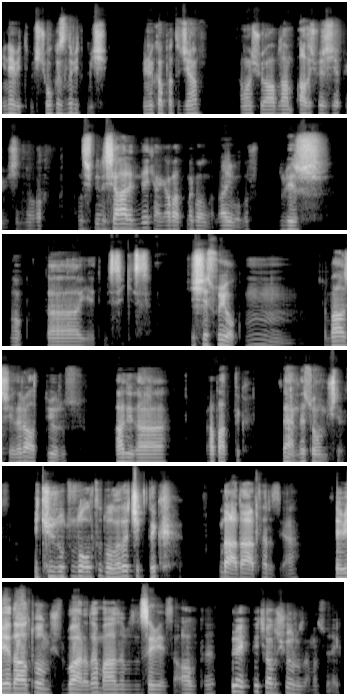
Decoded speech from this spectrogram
Yine bitmiş. Çok hızlı bitmiş. Günü kapatacağım. Ama şu ablam alışveriş yapıyor şimdi o. Alışveriş halindeyken kapatmak olmaz. Ayıp olur. 1.78 Şişe su yok. Hımm. Bazı şeyleri atlıyoruz. Hadi daha. Kapattık. Sen de son müşterisin. $236'a çıktık. Daha da artarız ya. Seviye de 6 olmuşuz bu arada. Mağazamızın seviyesi 6. Sürekli çalışıyoruz ama sürekli.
